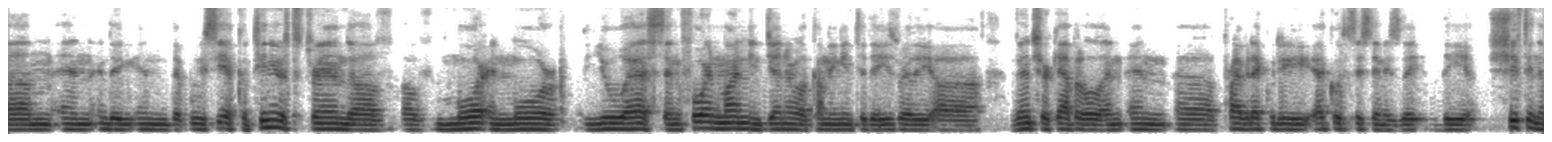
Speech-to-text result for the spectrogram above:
um, and and, and that we see a continuous trend of of more and more U.S. and foreign money in general coming into the Israeli uh, venture capital and and uh, private equity ecosystem is the the shift in the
